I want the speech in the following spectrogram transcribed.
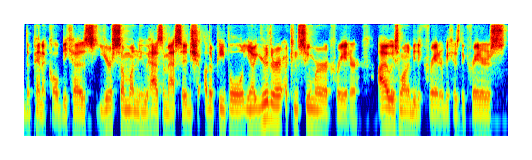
the pinnacle because you're someone who has a message. Other people, you know, you're either a consumer or a creator. I always want to be the creator because the creators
